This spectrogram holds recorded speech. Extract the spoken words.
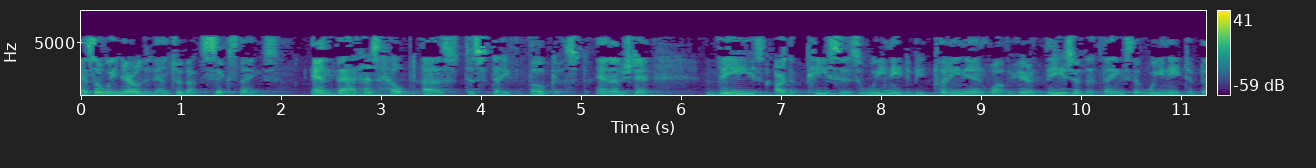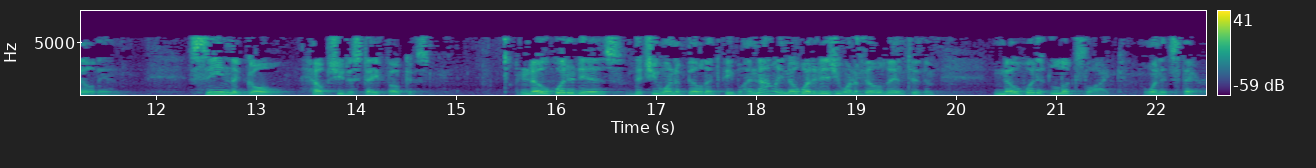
And so we narrowed it down to about six things. And that has helped us to stay focused and understand these are the pieces we need to be putting in while they're here. These are the things that we need to build in. Seeing the goal helps you to stay focused. Know what it is that you want to build into people. And not only know what it is you want to build into them, know what it looks like when it's there.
